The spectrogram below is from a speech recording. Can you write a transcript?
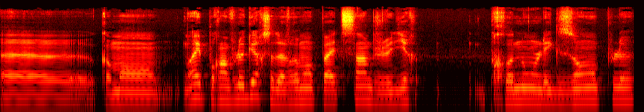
Euh, comment. Ouais, pour un vlogueur, ça doit vraiment pas être simple. Je veux dire, prenons l'exemple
